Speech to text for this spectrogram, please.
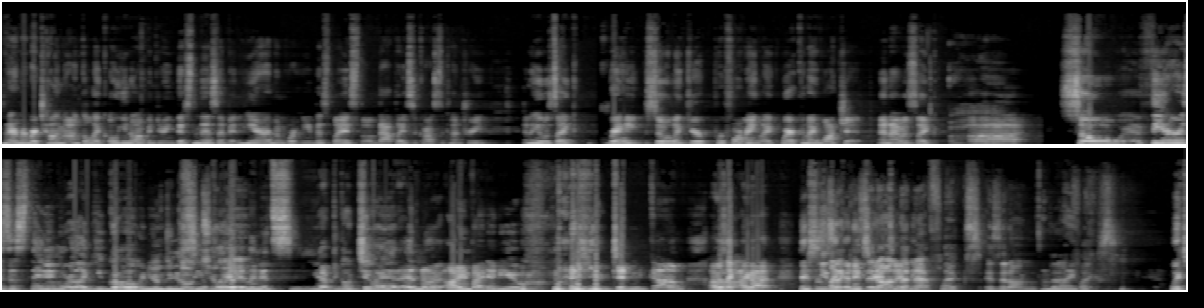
and I remember telling my uncle, like, oh, you know, I've been doing this and this. I've been here. I've been working at this place, that place across the country. And he was like, great. So, like, you're performing. Like, where can I watch it? And I was like, Uh-huh. uh, so theater is this thing where like you go and You you, have see a play it. and then it's you have to go to it and uh, I invited you but you didn't come. I was like, I got this is like, like, an is it on the Netflix? Is it on I'm the like, Netflix? Which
